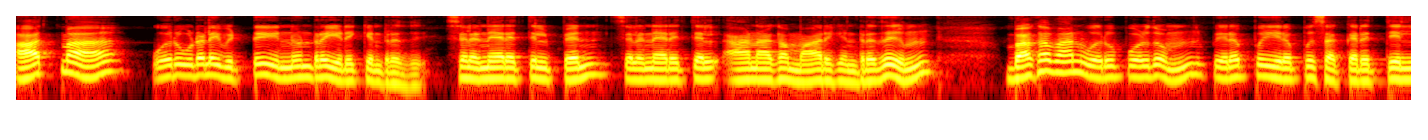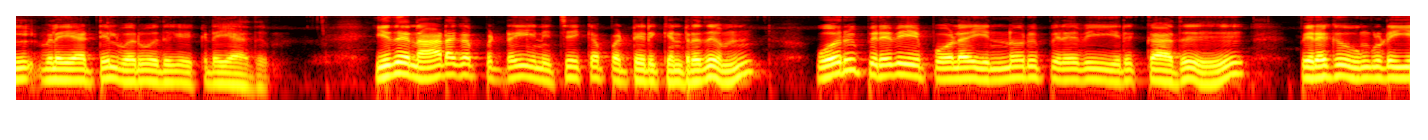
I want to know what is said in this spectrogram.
ஆத்மா ஒரு உடலை விட்டு இன்னொன்றை எடுக்கின்றது. சில நேரத்தில் பெண் சில நேரத்தில் ஆணாக மாறுகின்றது. பகவான் ஒருபொழுதும் பிறப்பு இறப்பு சக்கரத்தில் விளையாட்டில் வருவது கிடையாது. இது நாடகப்பற்றி நிச்சயிக்கப்பட்டிருக்கின்றது ஒரு பிறவியைப் போல இன்னொரு பிறவி இருக்காது. பிறகு உங்களுடைய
